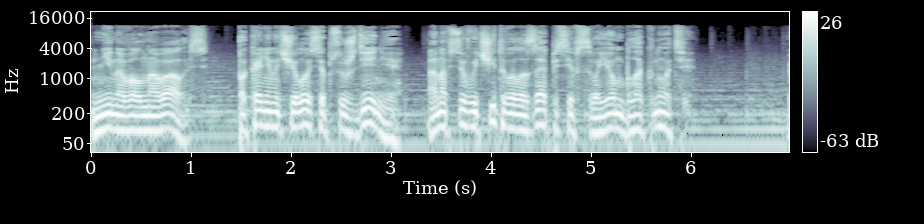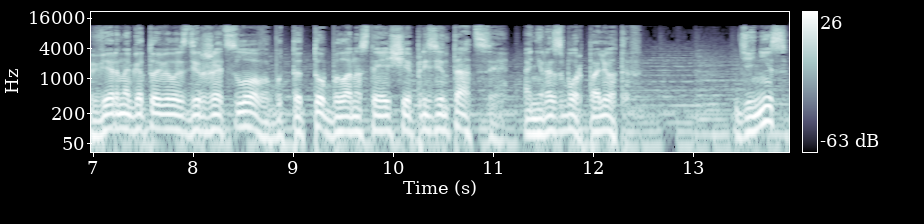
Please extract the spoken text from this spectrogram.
Нина волновалась. Пока не началось обсуждение, она все вычитывала записи в своем блокноте. Верно готовилась держать слово, будто то была настоящая презентация, а не разбор полетов. Денис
